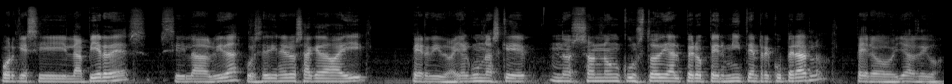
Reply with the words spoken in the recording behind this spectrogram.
porque si la pierdes, si la olvidas, pues ese dinero se ha quedado ahí perdido. Hay algunas que no son non custodial pero permiten recuperarlo, pero ya os digo.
